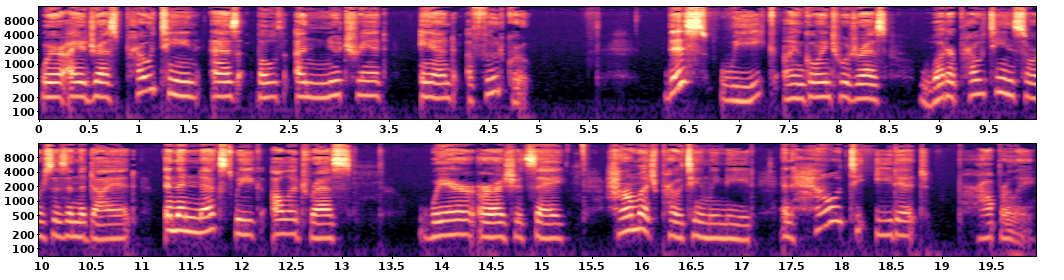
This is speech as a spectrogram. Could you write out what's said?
where I address protein as both a nutrient and a food group. This week, I'm going to address what are protein sources in the diet, and then next week, I'll address where, or I should say, how much protein we need and how to eat it properly.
